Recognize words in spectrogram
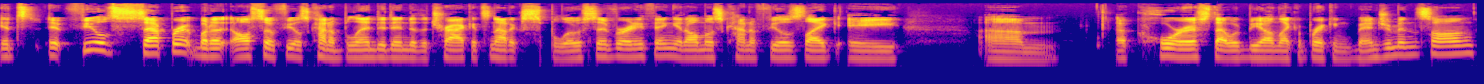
it's it feels separate, but it also feels kind of blended into the track. It's not explosive or anything. It almost kind of feels like a um, a chorus that would be on like a Breaking Benjamin song,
